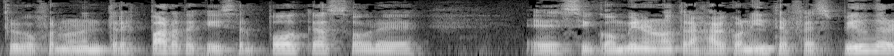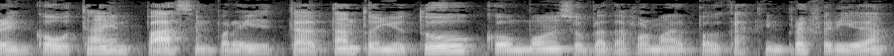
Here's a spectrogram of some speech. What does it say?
creo que fueron en tres partes que hice el podcast sobre eh, si conviene o no trabajar con Interface Builder en CodeTime, pasen por ahí, está tanto en YouTube como en su plataforma de podcasting preferida.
